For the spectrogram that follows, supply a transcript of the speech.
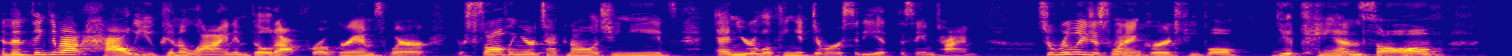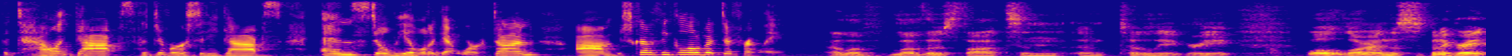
And then think about how you can align and build out programs where you're solving your technology needs and you're looking at diversity at the same time. So really just want to encourage people you can solve the talent gaps the diversity gaps and still be able to get work done. Um, you just got to think a little bit differently. I love love those thoughts and, and totally agree well, Lauren, this has been a great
